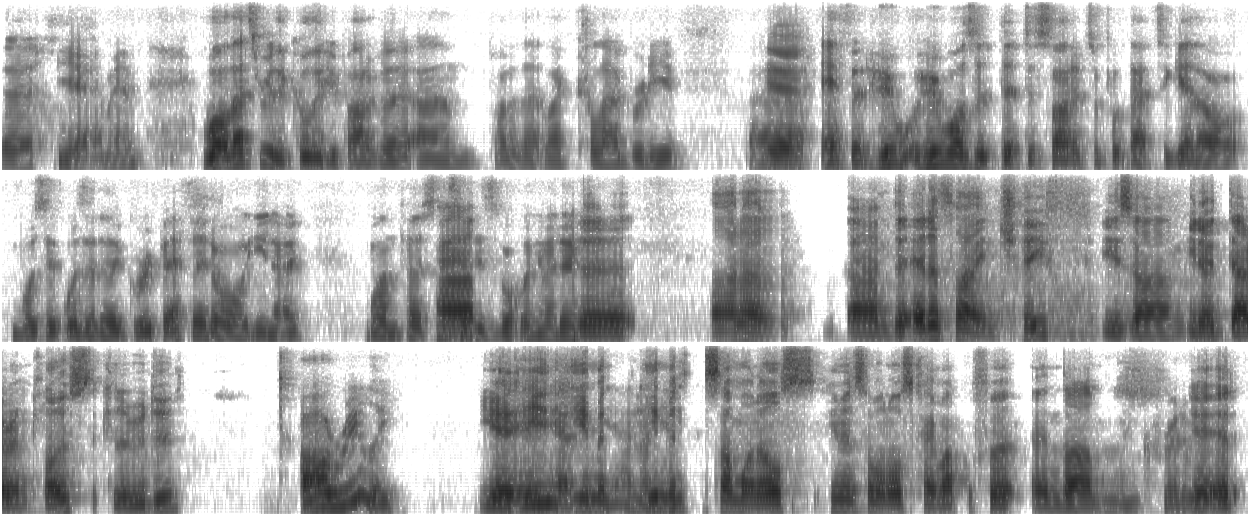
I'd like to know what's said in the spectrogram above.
Yeah. Yeah, man. Well, that's really cool that you're part of a um, part of that like collaborative uh, yeah. effort. Who who was it that decided to put that together? Was it was it a group effort, or you know, one person um, said this is what we're going to do? The, no, no. Um, the editor in chief is um, you know Darren Close, the Killer dude. Oh, really? Yeah, he, yeah, him, and, yeah, no, him and someone else, him and someone else came up with it, and um, oh, incredible. Yeah, it,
